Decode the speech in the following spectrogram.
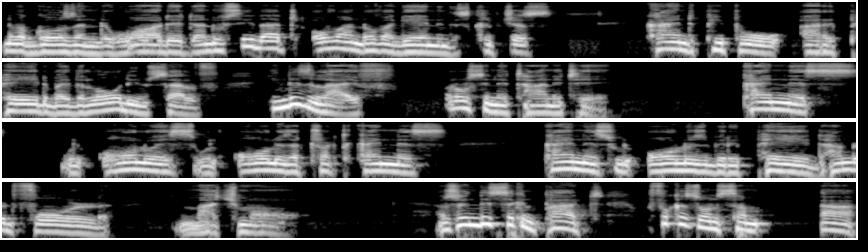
never goes unrewarded. And we see that over and over again in the scriptures. Kind people are repaid by the Lord Himself in this life, but also in eternity. Kindness will always, will always attract kindness. Kindness will always be repaid hundredfold, much more. And so, in this second part, we focus on some uh,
